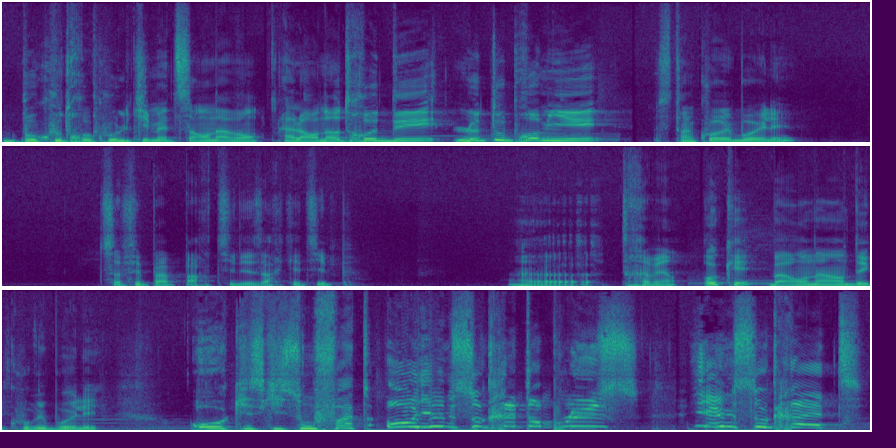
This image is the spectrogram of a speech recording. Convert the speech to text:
Beaucoup trop cool qu'ils mettent ça en avant. Alors notre dé, le tout premier, c'est un Kuriboile. Ça fait pas partie des archétypes. Euh, très bien. Ok, bah on a un dé Kuriboile. Oh, qu'est-ce qu'ils sont fat Oh, il y a une secrète en plus Il y a une secrète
